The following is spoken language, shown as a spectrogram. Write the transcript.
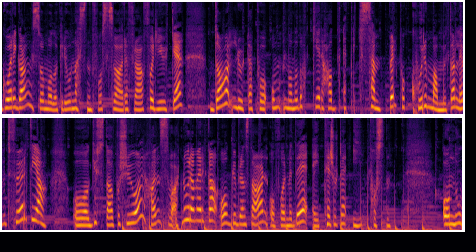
går i gang, så må dere jo nesten få svaret fra forrige uke. Da lurte jeg på om noen av dere hadde et eksempel på hvor mammuter levde før tida. Og Gustav på sju år han svarte Nord-Amerika og Gudbrandsdalen, og får med det ei T-skjorte i posten. Og nå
